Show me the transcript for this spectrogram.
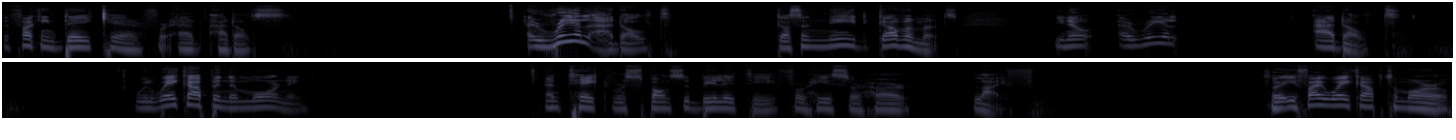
a fucking daycare for ad- adults. A real adult doesn't need governments. You know, a real adult will wake up in the morning and take responsibility for his or her life. So if I wake up tomorrow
